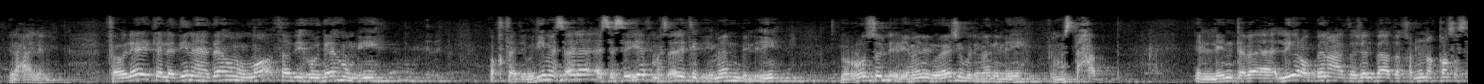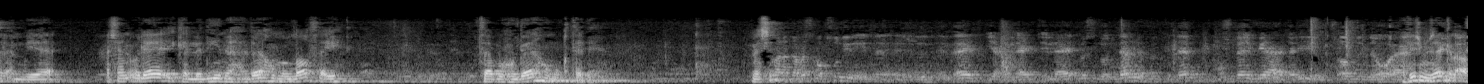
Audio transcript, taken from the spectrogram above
للعالمين. فأولئك الذين هداهم الله فبهداهم إيه؟ اقتدوا ودي مسألة أساسية في مسألة الإيمان بالإيه؟ بالرسل الإيمان الواجب والإيمان الإيه؟ المستحب. اللي أنت بقى ليه ربنا عز وجل بقى ذكر لنا قصص الأنبياء؟ عشان أولئك الذين هداهم الله فإيه؟ فبهداه مقتدى ماشي؟ أنا بس مقصودي إن ال- الآية يعني الآيات بس اللي قدامنا في الكتاب مش لاقي فيها دليل مش قصدي إن هو مفيش مشاكل كده.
